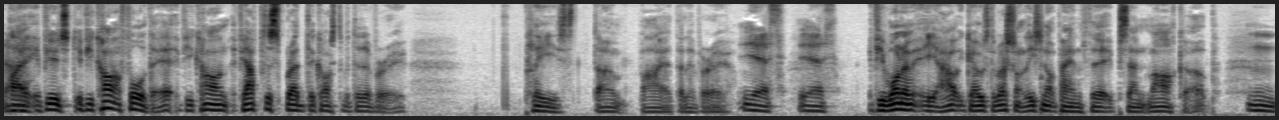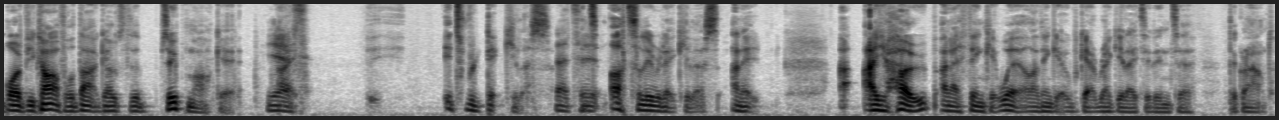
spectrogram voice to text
No. Like if you if you can't afford it, if you can't, if you have to spread the cost of a delivery, please don't buy a delivery. Yes, yes. If you want to eat out, go to the restaurant. At least you're not paying the thirty percent markup. Mm. Or if you can't afford that, go to the supermarket. Yes. It's ridiculous. That's it. It's utterly ridiculous, and it. I- I hope, and I think it will. I think it will get regulated into the ground.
